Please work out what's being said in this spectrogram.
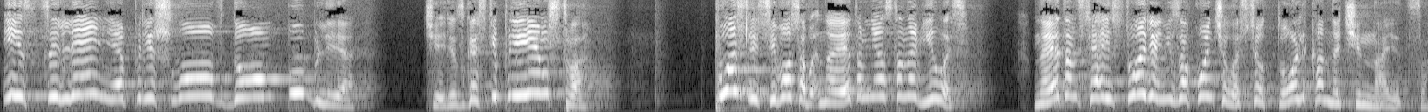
Исцеление пришло в дом Публия через гостеприимство – После всего события, на этом не остановилась. На этом вся история не закончилась, все только начинается.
